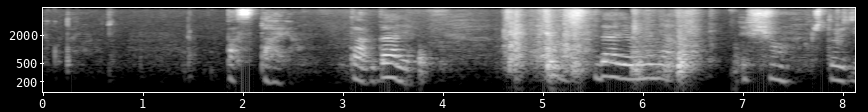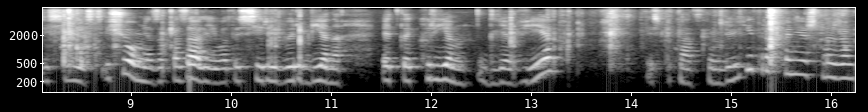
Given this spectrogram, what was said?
их куда-нибудь поставим. Так, далее. Далее у меня еще, что здесь есть. Еще у меня заказали вот из серии Вербена. Это крем для век. Здесь 15 миллилитров, конечно же.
